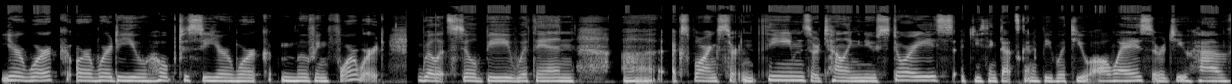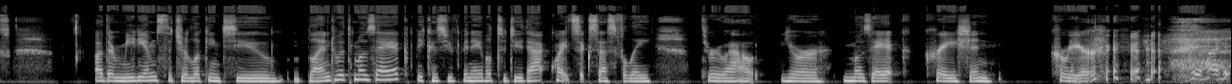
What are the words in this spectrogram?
your work, or where do you hope to see your work moving forward? Will it still be within uh, exploring certain themes or telling new stories? Do you think that's going to be with you always, or do you have other mediums that you're looking to blend with Mosaic because you've been able to do that quite successfully throughout your Mosaic creation career. right.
